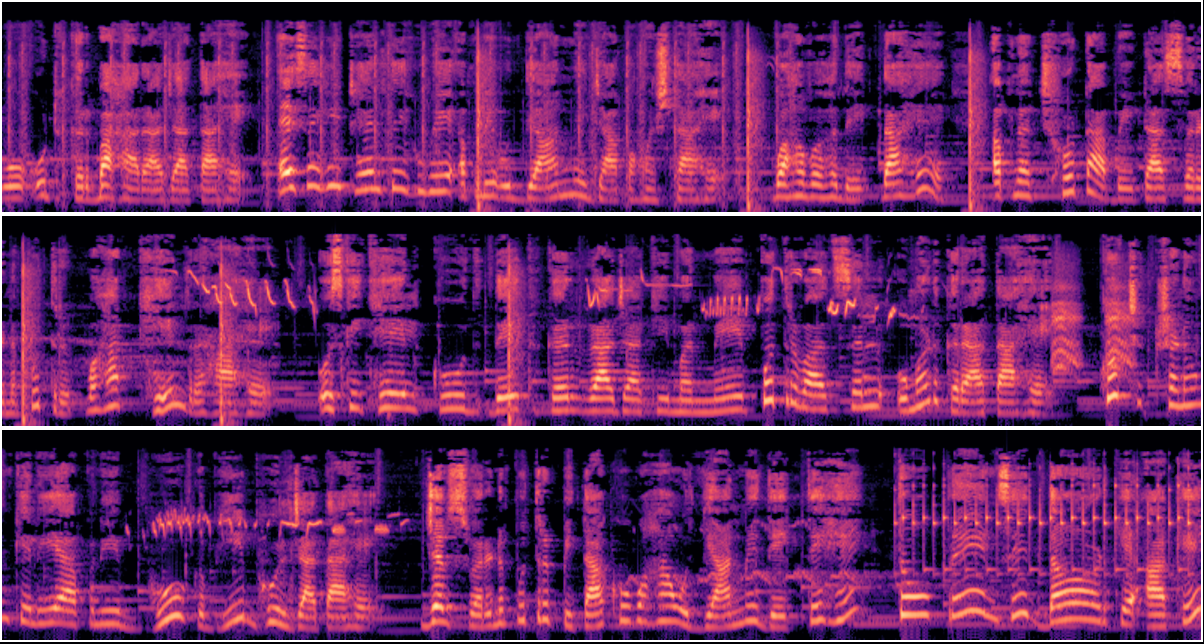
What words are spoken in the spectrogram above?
वो उठकर बाहर आ जाता है। ऐसे ही ठहलते हुए अपने उद्यान में जा पहुँचता है। वहाँ वह देखता है, अपना छोटा बेटा स्वर्ण पुत्र वहाँ खेल रहा है। उसकी खेल कूद देख कर राजा की मन में पुत्र वात्सल उमड़ कर आता है। कुछ क्षणों के लिए अपनी भूख भी भूल जाता है। जब स्वर्ण पुत्र पिता को वहाँ उद्यान में देखते हैं तो प्रेम से दौड़ के आके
